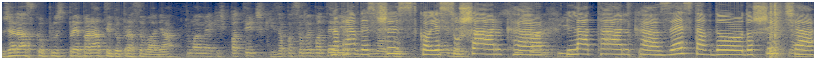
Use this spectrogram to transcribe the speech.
żelazko plus preparaty do prasowania. Tu mamy jakieś patyczki, zapasowe baterie. Naprawdę do jest pilotów. wszystko. Jest Nie wiem, suszarka, suszarki. latarka, zestaw do, do szycia.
